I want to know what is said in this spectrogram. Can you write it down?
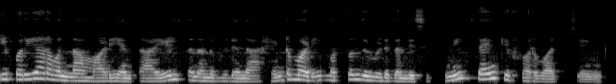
ಈ ಪರಿಹಾರವನ್ನು ಮಾಡಿ ಅಂತ ಹೇಳ್ತಾ ನಾನು ವಿಡಿಯೋನ ಹೆಂಡ್ ಮಾಡಿ ಮತ್ತೊಂದು ವಿಡಿಯೋದಲ್ಲಿ ಸಿಗ್ತೀನಿ. ಥ್ಯಾಂಕ್ ಯು ಫಾರ್ ವಾಚಿಂಗ್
